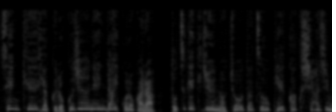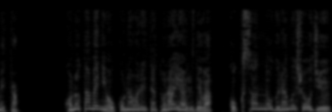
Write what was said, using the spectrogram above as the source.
1960年代頃から突撃銃の調達を計画し始めた。このために行われたトライアルでは、国産のグラム小銃、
